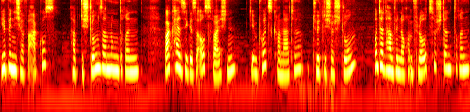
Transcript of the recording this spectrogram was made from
Hier bin ich auf Arkus, habe die Sturmsammlung drin, waghalsiges Ausweichen, die Impulsgranate, tödlicher Sturm und dann haben wir noch im Flow-Zustand drin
